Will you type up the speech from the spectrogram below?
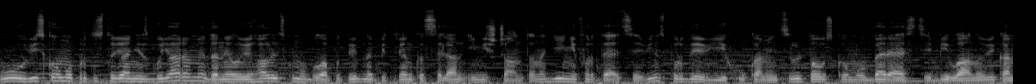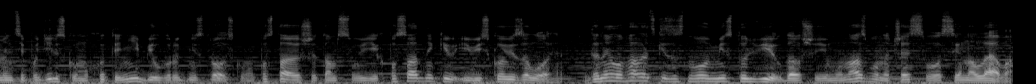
У військовому протистоянні з боярами Данилові Галицькому була потрібна підтримка селян і міщан та надійні фортеці. Він спорудив їх у Кам'янці-Литовському, Бересті, Біланові, Кам'янці-Подільському, Хотині, Білгород-Дністровському, поставивши там своїх посадників і військові залоги. Данило Галицький заснував місто Львів, давши йому назву на честь свого сина Лева.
